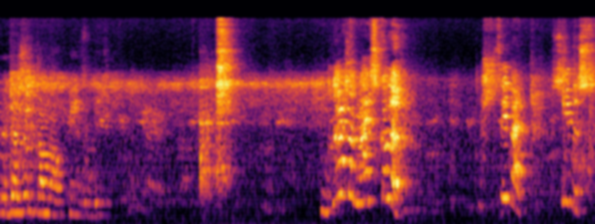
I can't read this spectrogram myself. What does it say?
It doesn't come out easily. Blue is a nice color. Just see that. See this.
